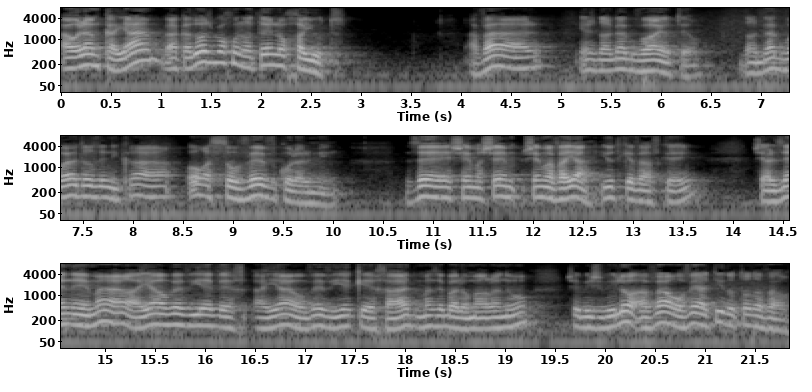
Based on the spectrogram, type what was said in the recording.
העולם קיים והקדוש ברוך הוא נותן לו חיות. אבל יש דרגה גבוהה יותר. דרגה גבוהה יותר זה נקרא אור הסובב כל עלמין. זה שם השם, שם הוויה, י"ק ו"ק, שעל זה נאמר, היה הווה ויהיה, היה הווה ויהיה כאחד, מה זה בא לומר לנו? שבשבילו עבר, הווה, עתיד אותו דבר.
